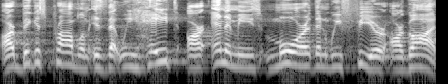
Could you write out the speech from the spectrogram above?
Our biggest problem is that we hate our enemies more than we fear our God.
